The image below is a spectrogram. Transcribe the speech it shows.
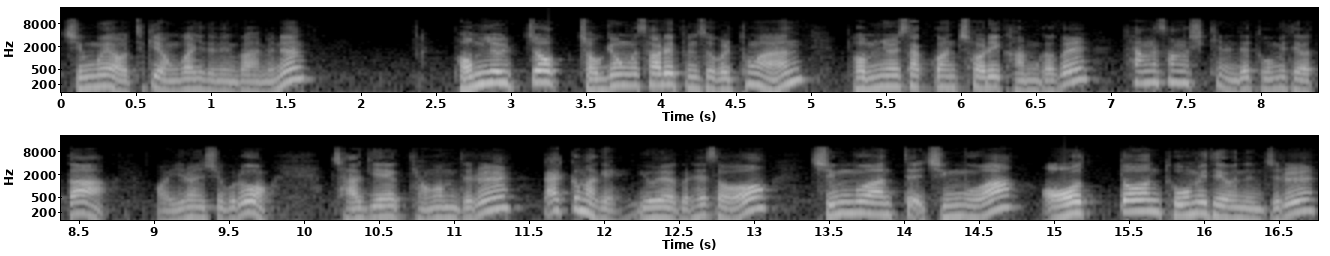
직무에 어떻게 연관이 되는가 하면은 법률적 적용 사례 분석을 통한 법률 사건 처리 감각을 향상시키는 데 도움이 되었다. 어, 이런 식으로 자기의 경험들을 깔끔하게 요약을 해서 직무한테, 직무와 어떤 도움이 되었는지를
